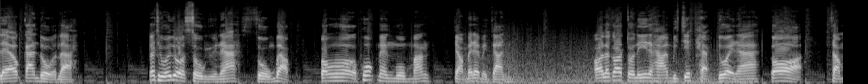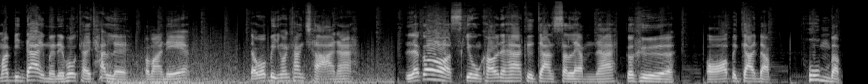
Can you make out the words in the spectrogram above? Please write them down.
แล้วการโดดล่ะ ก็ถือว่าโดดสูงอยู่นะ สูงแบบพอๆกับพวกแมงมุมมั้งจำไม่ได้เหมือนกัน อ๋อแล้วก็ตัวนี้นะฮะมีเจ็ตแพ็กด้วยนะ ก็สามารถบินได้เหมือนในพวกไททันเลยประมาณนี้ แต่ว่าบินค่อนข้างช้านะ แล้วก็สกิลของเขานะฮะคือการสแลมนะ ก็คืออ๋อเป็นการแบบทุ่มแบบ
